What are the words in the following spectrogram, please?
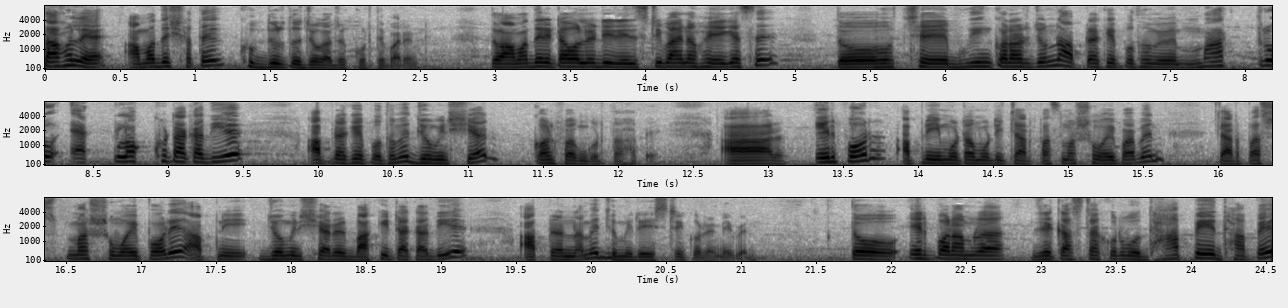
তাহলে আমাদের সাথে খুব দ্রুত যোগাযোগ করতে পারেন। তো আমাদের এটা অলরেডি রেজিস্ট্রি বায়না হয়ে গেছে। তো হচ্ছে বুকিং করার জন্য আপনাকে প্রথমে মাত্র এক লক্ষ টাকা দিয়ে আপনাকে প্রথমে জমির শেয়ার কনফার্ম করতে হবে। আর এরপর আপনি মোটামুটি চার পাঁচ মাস সময় পাবেন। চার পাঁচ মাস সময় পরে আপনি জমির শেয়ারের বাকি টাকা দিয়ে আপনার নামে জমি রেজিস্ট্রি করে নেবেন। তো এরপর আমরা যে কাজটা করব, ধাপে ধাপে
